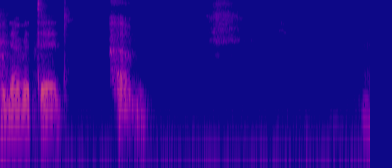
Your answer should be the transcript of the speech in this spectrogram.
we never did. Um, yeah.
